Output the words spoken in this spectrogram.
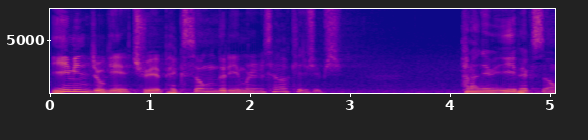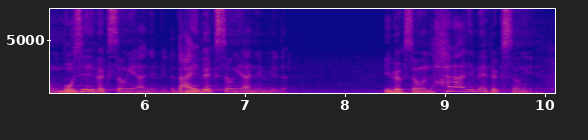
이 민족이 주의 백성들임을 생각해 주십시오. 하나님 이 백성 모세의 백성이 아닙니다. 나의 백성이 아닙니다. 이 백성은 하나님의 백성이에요.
